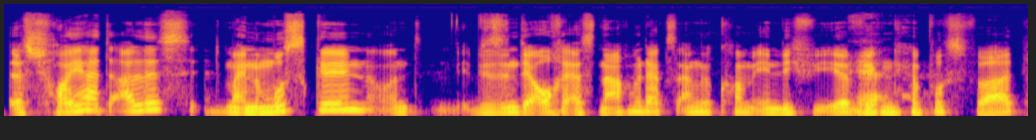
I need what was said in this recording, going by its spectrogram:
Es scheuert alles, meine Muskeln und wir sind ja auch erst nachmittags angekommen, ähnlich wie ihr, ja. wegen der Busfahrt.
